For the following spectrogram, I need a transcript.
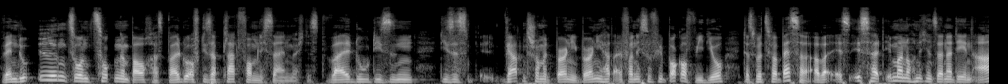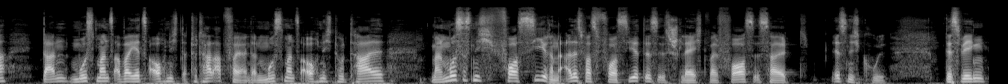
Wenn du irgend so einen Zucken im Bauch hast, weil du auf dieser Plattform nicht sein möchtest, weil du diesen, dieses, wir hatten es schon mit Bernie, Bernie hat einfach nicht so viel Bock auf Video, das wird zwar besser, aber es ist halt immer noch nicht in seiner DNA, dann muss man es aber jetzt auch nicht total abfeiern, dann muss man es auch nicht total, man muss es nicht forcieren. Alles, was forciert ist, ist schlecht, weil Force ist halt ist nicht cool. Deswegen,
